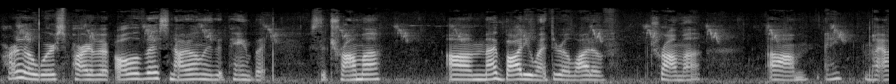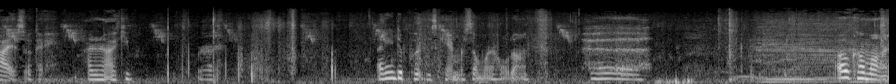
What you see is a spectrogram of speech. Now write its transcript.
part of the worst part of it, all of this, not only the pain, but it's the trauma um, my body went through a lot of trauma. Um, I my eyes. Okay, I don't know. I keep. I need to put this camera somewhere. Hold on. oh come on.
